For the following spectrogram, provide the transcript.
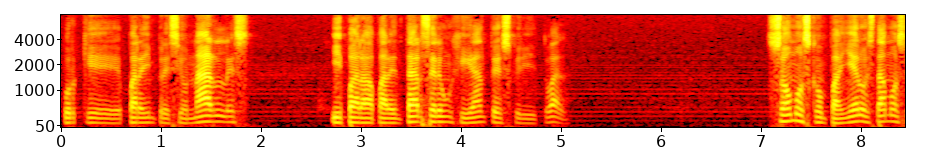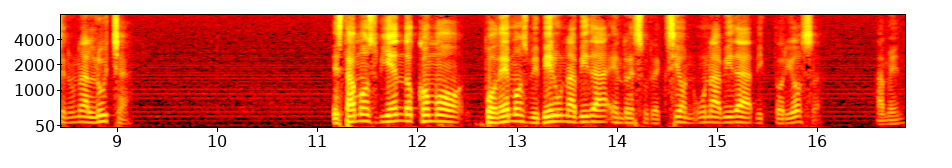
porque para impresionarles y para aparentar ser un gigante espiritual. Somos compañeros, estamos en una lucha. Estamos viendo cómo podemos vivir una vida en resurrección, una vida victoriosa. Amén.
